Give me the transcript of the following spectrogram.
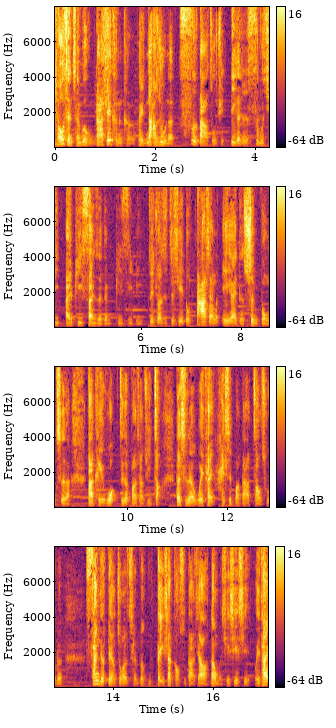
调整成分股哪些可能可能会纳入呢？四大族群，第一个就是伺服器、IP 散热跟 PCB，最主要是这些都搭上了 AI 的顺风车啊，大家可以往这个方向去找。但是呢，维泰还是帮大家找出了三个非常重要的成分股，等一下告诉大家啊。那我们先谢谢维泰，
